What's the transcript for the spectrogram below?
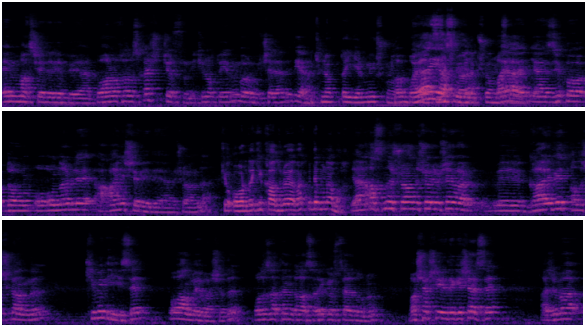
en max şeyleri yapıyor yani. Puan ortalaması kaç Cesur'un? 2.20 mi böyle bir yani. 2.23 mü? Tabii bayağı iyi 33 mü aslında. Öyle bir şey olması bayağı lazım. yani Zico, Daum onlar bile aynı seviyede yani şu anda. Ki oradaki kadroya bak bir de buna bak. Yani aslında şu anda şöyle bir şey var. E, galibiyet alışkanlığı kimin iyiyse o almaya başladı. O da zaten Galatasaray gösterdi onu. Başakşehir'de geçerse acaba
